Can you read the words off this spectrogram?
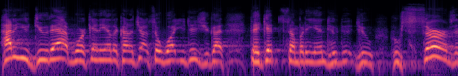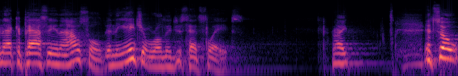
how do you do that and work any other kind of job? So, what you do is you got, they get somebody in who, who, who serves in that capacity in the household. In the ancient world, they just had slaves, right? And so,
